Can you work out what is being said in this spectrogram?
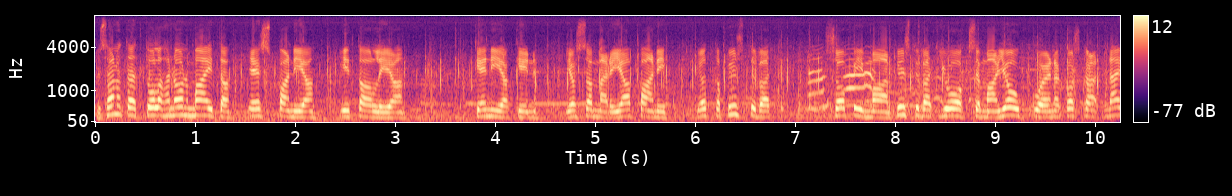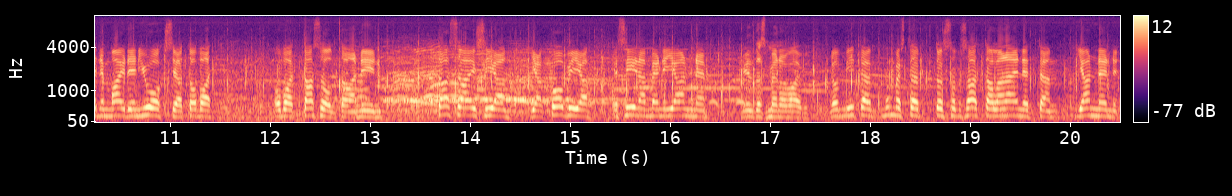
No sanotaan, että tuollahan on maita, Espanja, Italia, Keniakin, jossain määrin Japani, jotka pystyvät sopimaan, pystyvät juoksemaan joukkueena, koska näiden maiden juoksijat ovat, ovat tasoltaan niin tasaisia ja kovia. Ja siinä meni Janne Miltä meno vaikutti? No mitä, mun mielestä tuossa saattaa olla näin, että Jannen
